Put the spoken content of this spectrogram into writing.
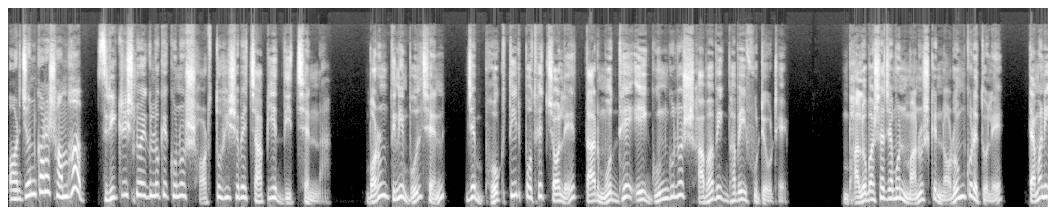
অর্জন করা সম্ভব? শ্রীকৃষ্ণ এগুলোকে কোনো শর্ত হিসেবে চাপিয়ে দিচ্ছেন না। বরং তিনি বলছেন যে ভক্তির পথে চলে তার মধ্যে এই গুণগুলো স্বাভাবিকভাবেই ফুটে ওঠে। ভালোবাসা যেমন মানুষকে নরম করে তোলে তেমনি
